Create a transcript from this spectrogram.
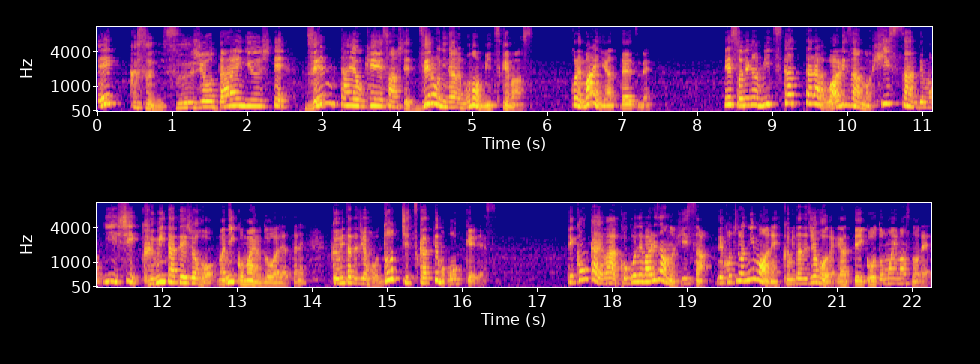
x に数字を代入して全体を計算して0になるものを見つけます。これ前にやったやつね。でそれが見つかったら割り算の筆算でもいいし組み立て情報、まあ、2個前の動画でやったね。組み立て情報。どっち使っても OK です。で今回はここで割り算の筆算。でこっちの2問はね組み立て情報でやっていこうと思いますので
